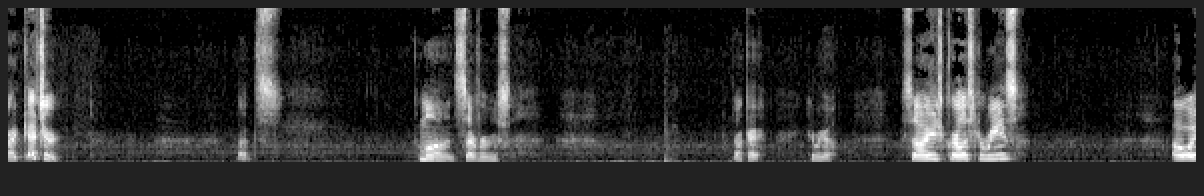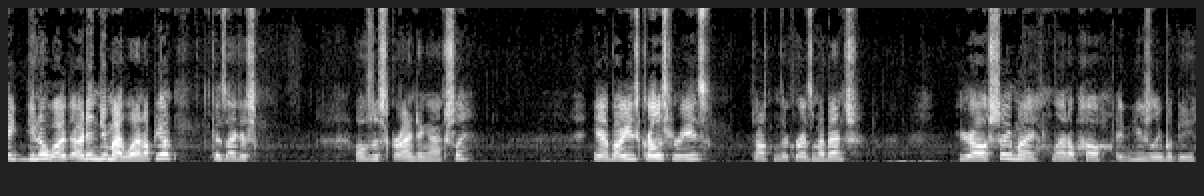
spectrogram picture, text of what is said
Alright, catcher. Let's. Come on, servers. Okay, here we go. So I use Carlos Ruiz. Oh wait, you know what? I didn't do my lineup yet because I just I was just grinding actually. Yeah, but I use Carlos Ruiz. Jonathan Lucroy is my bench. Here, I'll show you my lineup how it usually would be.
